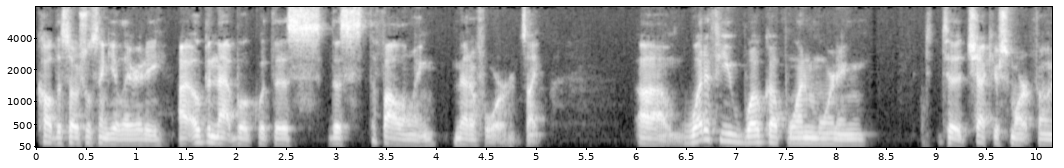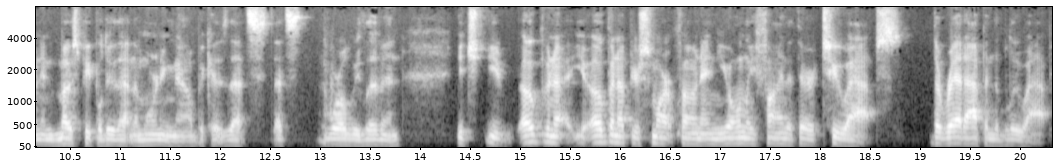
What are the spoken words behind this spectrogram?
called The Social Singularity. I opened that book with this this the following metaphor. It's like, uh, what if you woke up one morning to check your smartphone, and most people do that in the morning now because that's that's the world we live in. You, you open up, you open up your smartphone, and you only find that there are two apps: the red app and the blue app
